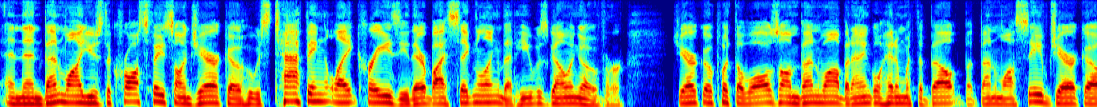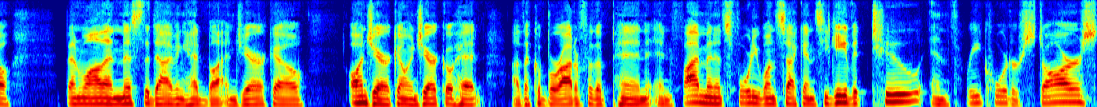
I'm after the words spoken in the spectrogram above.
and then Benoit used the crossface on Jericho, who was tapping like crazy, thereby signaling that he was going over. Jericho put the walls on Benoit, but Angle hit him with the belt, but Benoit saved Jericho. Benoit then missed the diving headbutt and Jericho on Jericho, and Jericho hit uh, the quebrada for the pin in five minutes, 41 seconds. He gave it two and three quarter stars.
